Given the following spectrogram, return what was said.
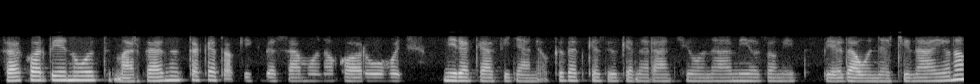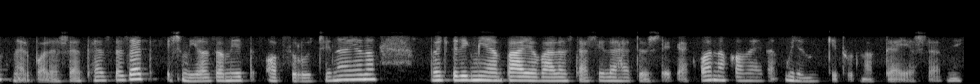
felkarbénult, már felnőtteket, akik beszámolnak arról, hogy mire kell figyelni a következő generációnál, mi az, amit például ne csináljanak, mert balesethez vezet, és mi az, amit abszolút csináljanak, vagy pedig milyen pályaválasztási lehetőségek vannak, amelyben ugyanúgy ki tudnak teljesedni.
